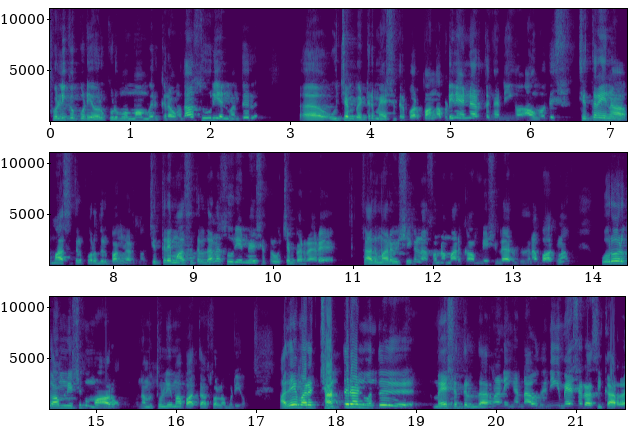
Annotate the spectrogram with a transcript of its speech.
சொல்லிக்கக்கூடிய ஒரு குடும்பமாகவும் இருக்கிறவங்க தான் சூரியன் வந்து உச்சம் பெற்று மேஷத்தில் பிறப்பாங்க. அப்படின்னு என்ன அர்த்தங்க? நீங்க அவங்க வந்து சித்திரை மாதத்தில் மாசத்துல பிறந்திருப்பாங்கன்னு அர்த்தம். சித்திரை மாசத்துல தானே சூரியன் மேஷத்துல உச்சம் பெறாரு. ஸோ அது மாதிரி விஷயங்கள் நான் சொன்ன மாதிரி காம்பினேஷன்ல இருந்ததுன்னா பார்க்கலாம். ஒரு ஒரு காம்பினேஷனுக்கும் மாறும். நம்ம துல்லியமா பார்த்தா சொல்ல முடியும். அதே மாதிரி சந்திரன் வந்து மேஷத்தில் இருந்தாருன்னா நீங்க என்ன ஆகுது? நீங்க மேஷ ராசிக்காரர்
